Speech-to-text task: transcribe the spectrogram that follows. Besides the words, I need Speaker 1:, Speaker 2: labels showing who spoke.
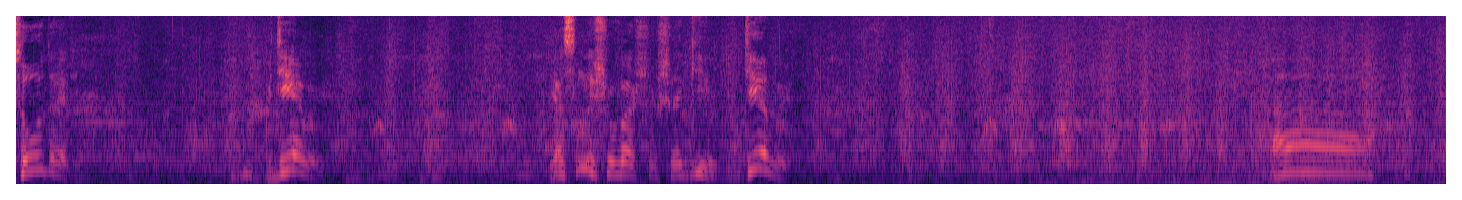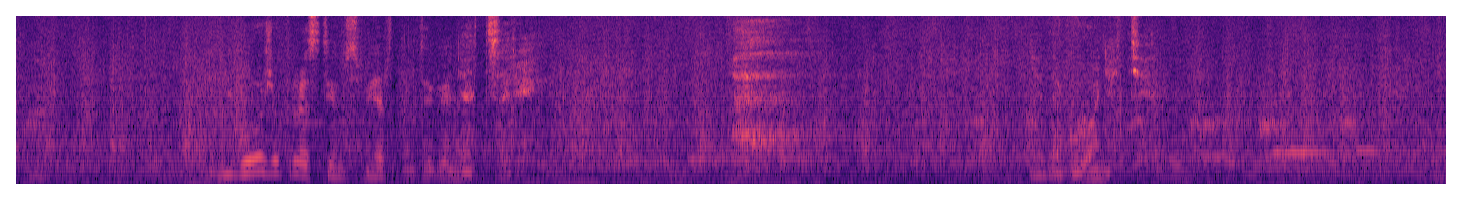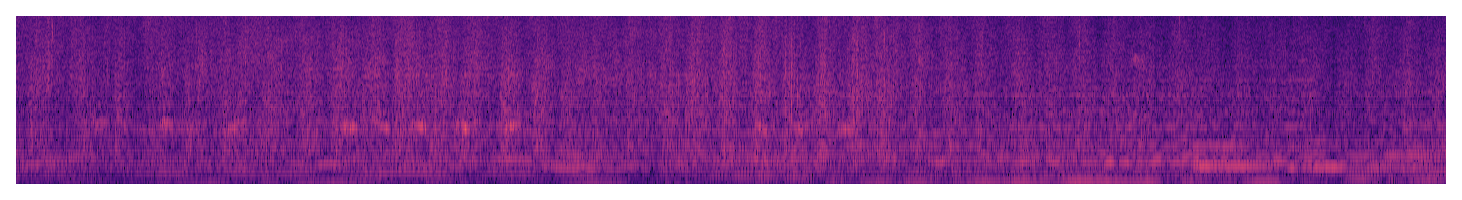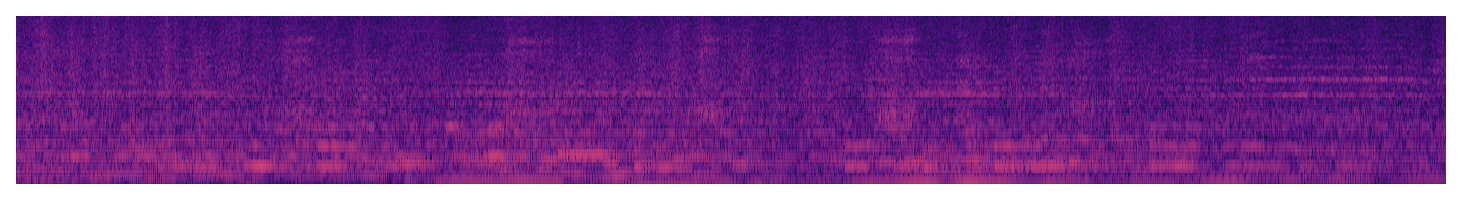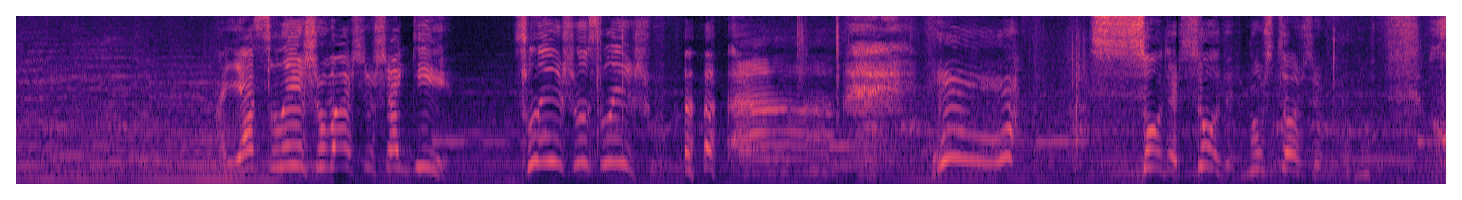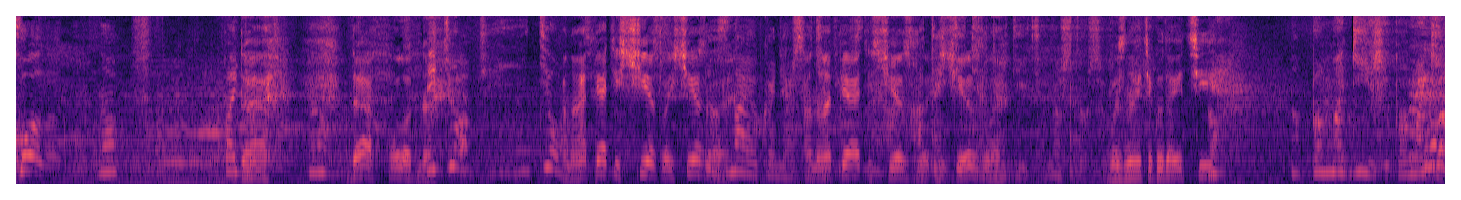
Speaker 1: Сударь, где вы? Я слышу ваши шаги. Где вы? А, негоже простым смертным догонять царей. Не догоните. А я слышу ваши шаги. Слышу, слышу. Сударь, сударь, ну что же вы, ну, холодно, ну, пойдемте.
Speaker 2: Да, да, холодно.
Speaker 1: Идемте, идемте.
Speaker 2: Она опять исчезла, исчезла.
Speaker 1: Знаю, конечно.
Speaker 2: Она опять
Speaker 1: знаю.
Speaker 2: исчезла,
Speaker 1: Отойдите,
Speaker 2: исчезла.
Speaker 1: Отойдите, ну что же вы.
Speaker 2: Вы знаете, куда идти?
Speaker 1: Ну помоги же, помоги.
